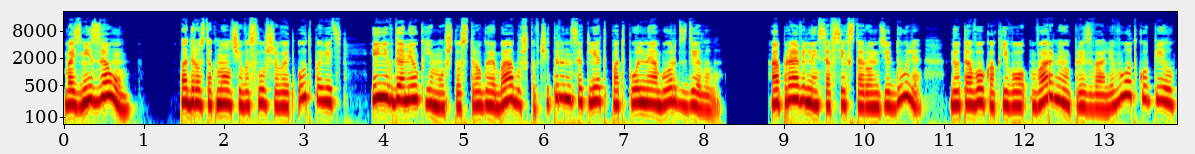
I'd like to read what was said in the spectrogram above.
Возьми за ум. Подросток молча выслушивает отповедь, и невдомёк ему, что строгая бабушка в 14 лет подпольный аборт сделала. А правильный со всех сторон дедуля, до того, как его в армию призвали, вот купил,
